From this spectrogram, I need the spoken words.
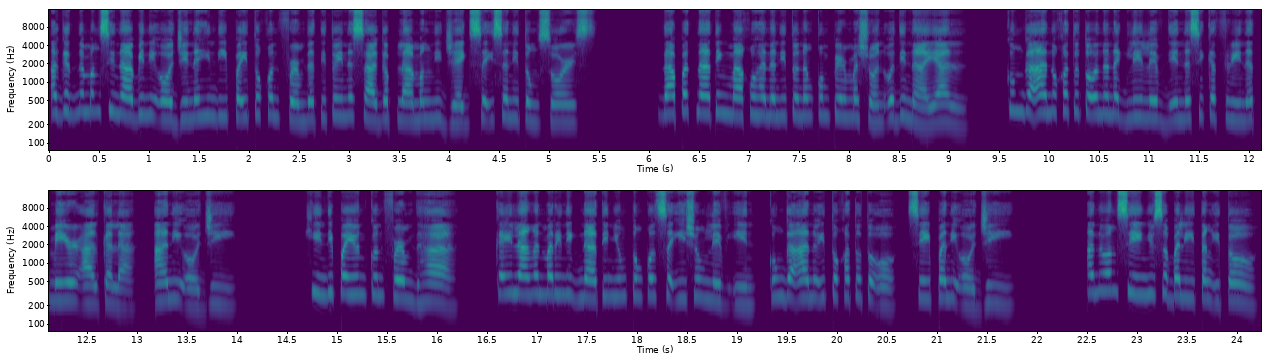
Agad namang sinabi ni OG na hindi pa ito confirmed at ito'y nasagap lamang ni Jegs sa isa nitong source. Dapat nating makuhanan ito ng kumpirmasyon o denial. Kung gaano katotoo na nagli-lived in na si Catherine at Mayor Alcala, ani OG. Hindi pa yun confirmed ha. Kailangan marinig natin yung tungkol sa isyong live-in, kung gaano ito katotoo, say pa ni OG. Ano ang say sa balitang ito?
